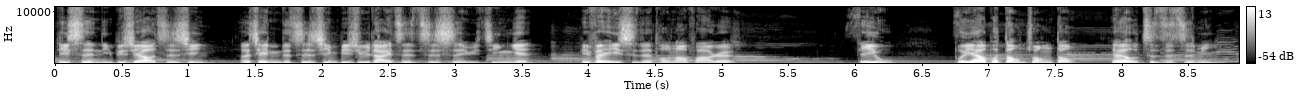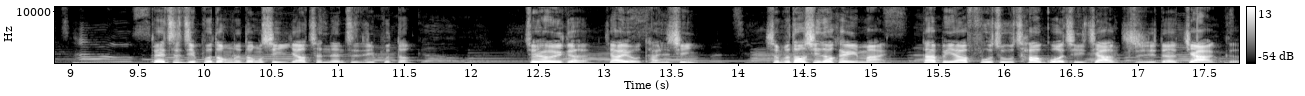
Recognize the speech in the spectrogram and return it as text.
第四，你必须要有自信，而且你的自信必须来自知识与经验，并非一时的头脑发热。第五，不要不懂装懂，要有自知之明。对自己不懂的东西，要承认自己不懂。最后一个要有弹性，什么东西都可以买，但不要付出超过其价值的价格。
